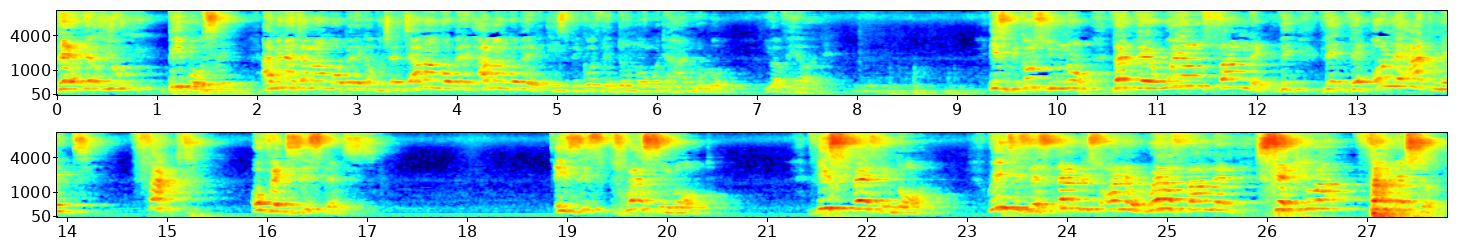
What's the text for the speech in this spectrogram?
The, you, people say, I mean, I jamangopeleka, jamangopeleka, jamangopeleka." is because they don't know what handle you have held. It's because you know that the well founded, the, the, the only ultimate fact of existence is this trust in God, this faith in God which is established on a well-founded, secure foundation.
